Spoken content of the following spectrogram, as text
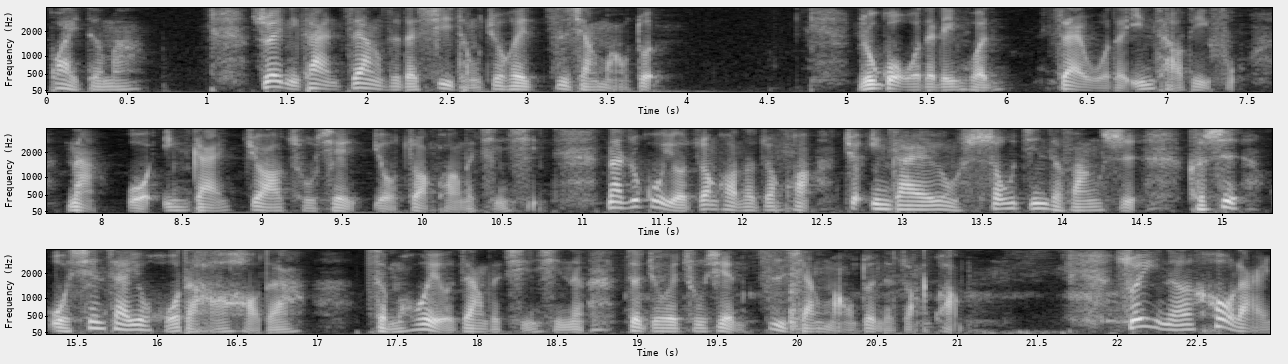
怪的吗？所以你看，这样子的系统就会自相矛盾。如果我的灵魂在我的阴曹地府，那我应该就要出现有状况的情形。那如果有状况的状况，就应该要用收金的方式。可是我现在又活得好好的啊，怎么会有这样的情形呢？这就会出现自相矛盾的状况。所以呢，后来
